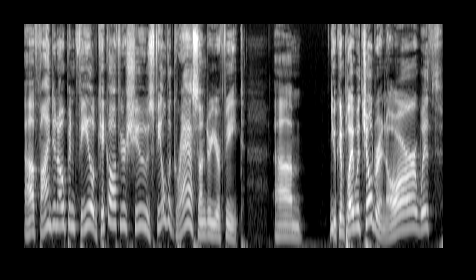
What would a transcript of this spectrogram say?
Uh, find an open field, kick off your shoes, feel the grass under your feet. Um, you can play with children or with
